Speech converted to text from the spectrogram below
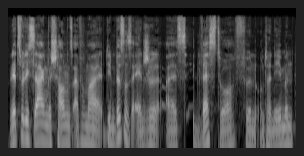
Und jetzt würde ich sagen, wir schauen uns einfach mal den Business Angel als Investor für ein Unternehmen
